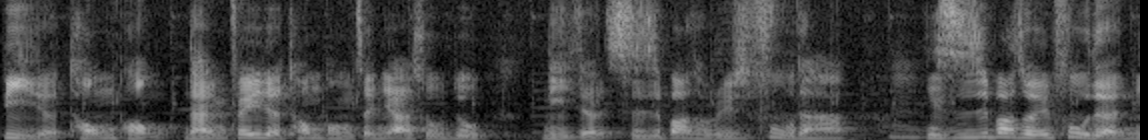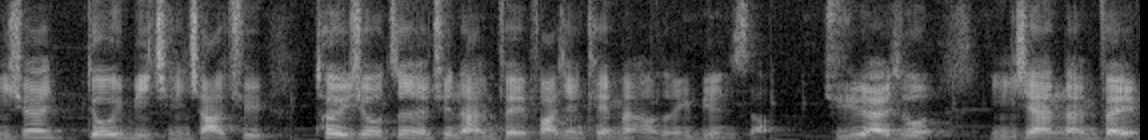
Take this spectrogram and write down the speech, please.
币的通膨，南非的通膨增加速度，你的实质报酬率是负的啊。嗯、你实质报酬率负的，你现在丢一笔钱下去，退休真的去南非，发现可以买到东西变少。举例来说，你现在南非，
